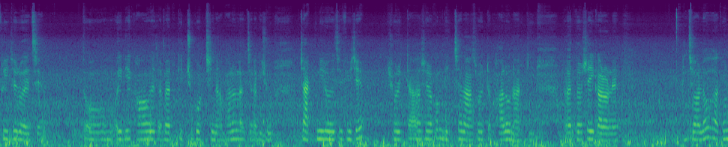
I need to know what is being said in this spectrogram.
ফ্রিজে রয়েছে। তো ওই দিয়ে খাওয়া হয়ে যাবে, আর কিচ্ছু করছি না। ভালো লাগছে না কিছু। চাটনি রয়েছে ফ্রিজে। শরীরটা সেরকম দিচ্ছে না, শরীরটা ভালো না আর কি। তো সেই কারণে। চলো, এখন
